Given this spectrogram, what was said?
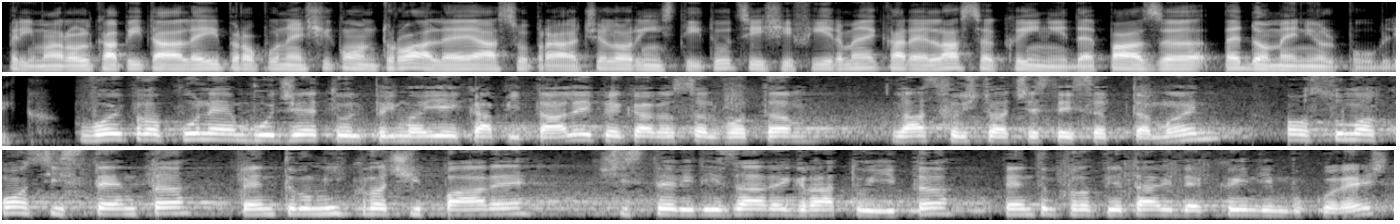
Primarul capitalei propune și controle asupra acelor instituții și firme care lasă câinii de pază pe domeniul public. Voi propune în bugetul primăriei capitalei pe care o să-l votăm la sfârșitul acestei săptămâni o sumă consistentă pentru microcipare și sterilizare gratuită pentru proprietarii de câini din București,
